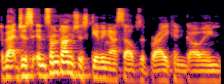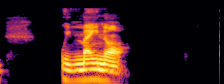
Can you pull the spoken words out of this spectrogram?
about just and sometimes just giving ourselves a break and going. We may not.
